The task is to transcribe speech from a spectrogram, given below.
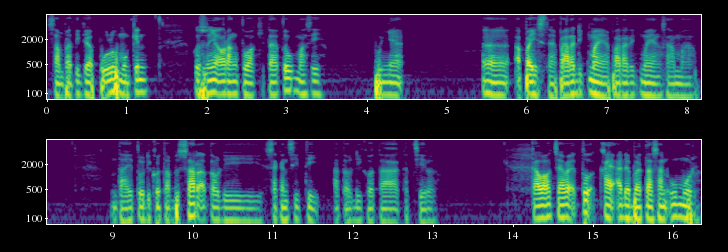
sampai 30 mungkin khususnya orang tua kita tuh masih punya eh, apa istilah paradigma ya paradigma yang sama. Entah itu di kota besar atau di second city atau di kota kecil. Kalau cewek tuh kayak ada batasan umur.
